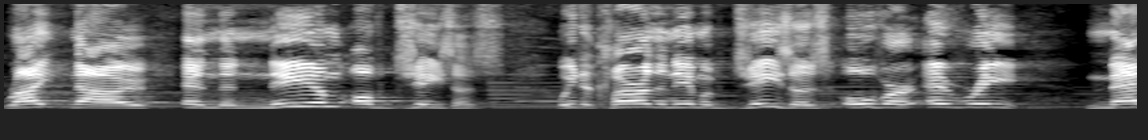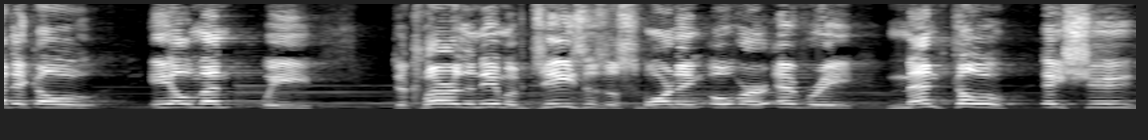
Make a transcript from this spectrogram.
right now in the name of Jesus. We declare the name of Jesus over every medical ailment. We declare the name of Jesus this morning over every mental issue.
